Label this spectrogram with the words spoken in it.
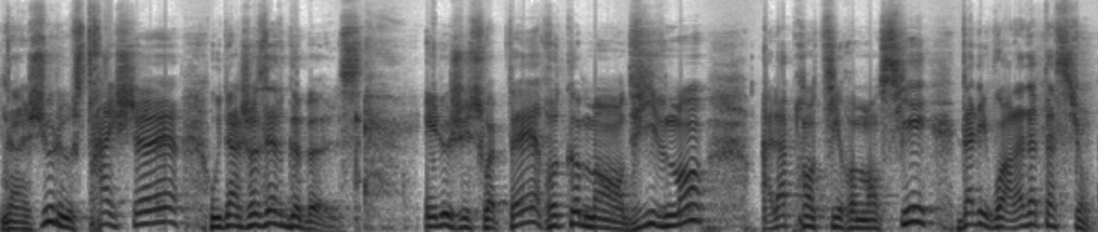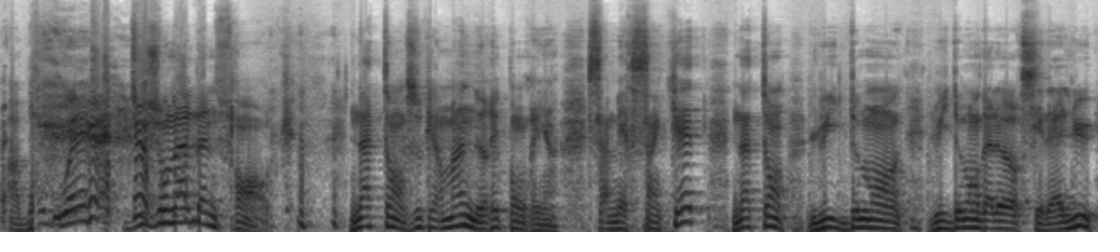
d'un Julius Streicher ou d'un Joseph Goebbels? Et le juge Swapter recommande vivement à l'apprenti romancier d'aller voir l'adaptation à Broadway du journal d'Anne Frank. Nathan Zuckerman ne répond rien. Sa mère s'inquiète. Nathan lui demande, lui demande alors si elle a lu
